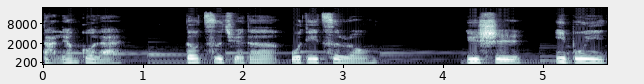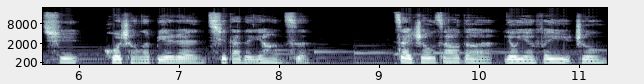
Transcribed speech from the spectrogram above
打量过来，都自觉的无地自容，于是亦步亦趋，活成了别人期待的样子，在周遭的流言蜚语中，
